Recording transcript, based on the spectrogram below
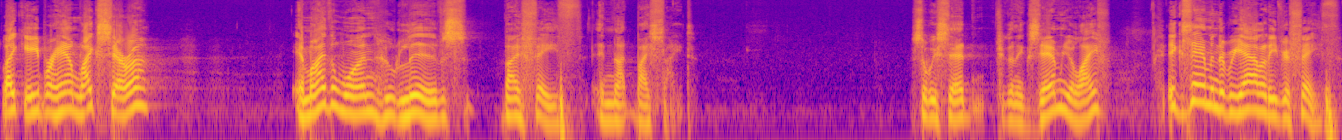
like Abraham, like Sarah, am I the one who lives by faith and not by sight? So we said, if you're going to examine your life, examine the reality of your faith.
